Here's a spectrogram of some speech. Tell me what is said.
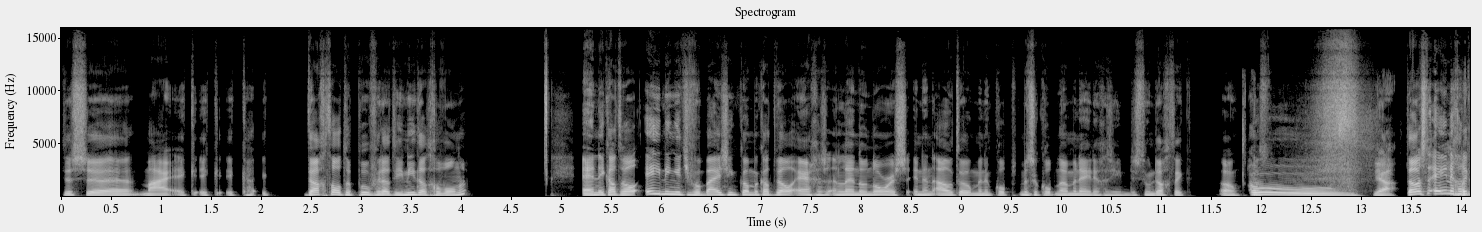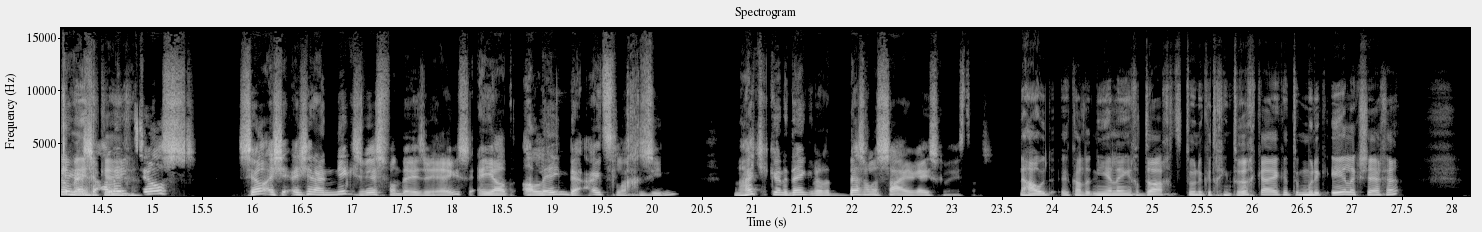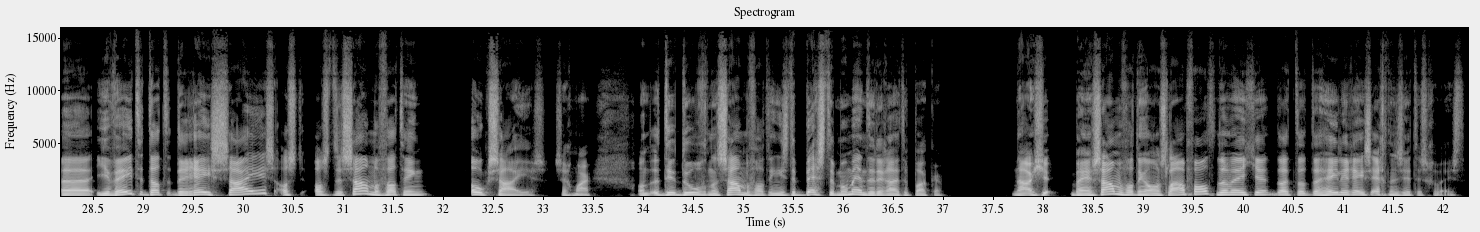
Dus, eh, maar ik, ik, ik, ik dacht al te proeven dat hij niet had gewonnen. En ik had wel één dingetje voorbij zien komen. Ik had wel ergens een Lando Norris in een auto met, een kop, met zijn kop naar beneden gezien. Dus toen dacht ik, oh, dat, Oeh, ja. dat was het enige wat ik had je alleen zelfs als, je, als je nou niks wist van deze race en je had alleen de uitslag gezien, dan had je kunnen denken dat het best wel een saaie race geweest was. Nou, ik had het niet alleen gedacht. Toen ik het ging terugkijken, toen moet ik eerlijk zeggen. Eh, je weet dat de race saai is als, als de samenvatting ook saai is, zeg maar. Want het doel van een samenvatting is de beste momenten eruit te pakken. Nou, als je bij een samenvatting al in slaap valt, dan weet je dat, dat de hele race echt een zit is geweest.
